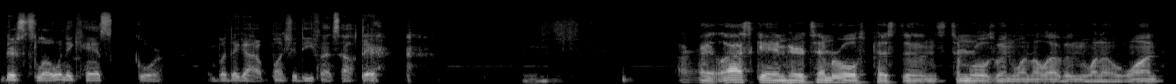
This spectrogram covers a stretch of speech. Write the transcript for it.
They're slow and they can't score, but they got a bunch of defense out there. Mm-hmm. All right, last game here Timberwolves Pistons. Timberwolves win 111 101.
